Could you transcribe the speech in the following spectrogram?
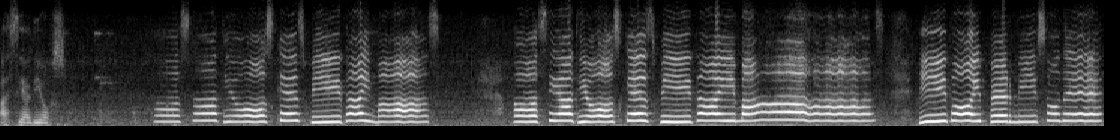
hacia Dios. Hacia Dios que es vida y más. Hacia Dios que es vida y más. Y doy permiso de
